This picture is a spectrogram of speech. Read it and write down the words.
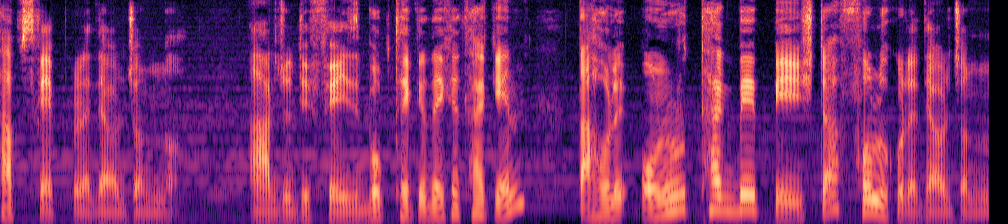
সাবস্ক্রাইব করে দেওয়ার জন্য। আর যদি ফেসবুক থেকে দেখে থাকেন তাহলে অনুরোধ থাকবে পেজটা ফলো করে দেওয়ার জন্য।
